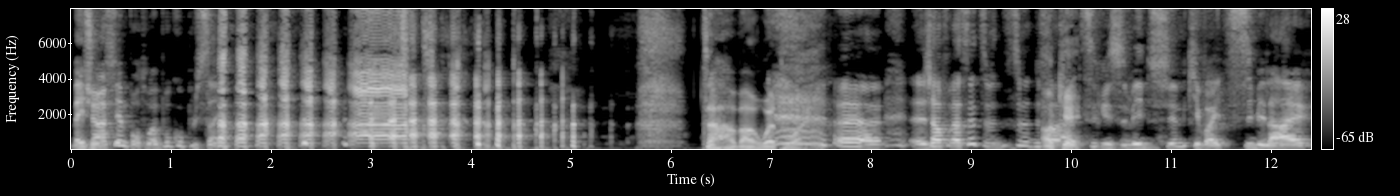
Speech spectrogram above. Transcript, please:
Ben, j'ai un film pour toi beaucoup plus simple. Tabarouette, ouais. Euh, Jean-François, tu veux, tu veux nous faire un petit résumé du film qui va être similaire,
